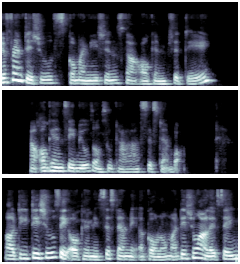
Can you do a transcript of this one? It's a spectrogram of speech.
different tissues combinations က organ ဖြစ်တယ်အဲ့ organ စေမျိုးစုံစုထားတာ system ပေါ့အော်ဒီ tissue စေ organ တွေ system တွေအကုန်လုံးမှာ tissue ကလည်း same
